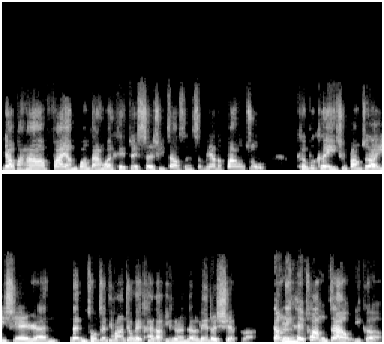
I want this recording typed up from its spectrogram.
要把它发扬光大的话，可以对社区造成什么样的帮助？可不可以去帮助到一些人？那你从这地方就可以看到一个人的 leadership 了。当你可以创造一个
